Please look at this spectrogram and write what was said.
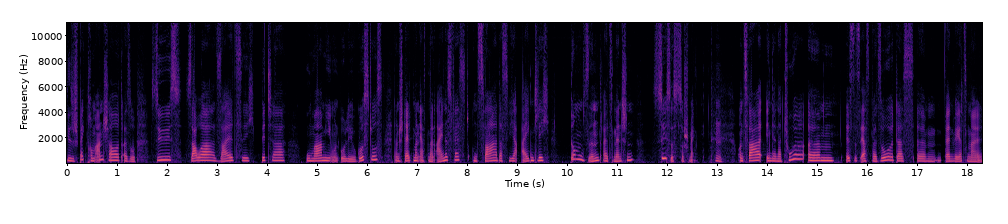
dieses Spektrum anschaut, also süß, sauer, salzig, bitter, Umami und Oleogustus, dann stellt man erstmal eines fest, und zwar, dass wir eigentlich dumm sind als Menschen, Süßes zu schmecken. Hm. Und zwar in der Natur ähm, ist es erstmal so, dass ähm, wenn wir jetzt mal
